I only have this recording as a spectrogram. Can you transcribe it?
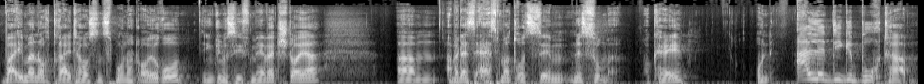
War immer noch 3200 Euro, inklusive Mehrwertsteuer, ähm, aber das ist erstmal trotzdem eine Summe, okay? Und alle, die gebucht haben,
